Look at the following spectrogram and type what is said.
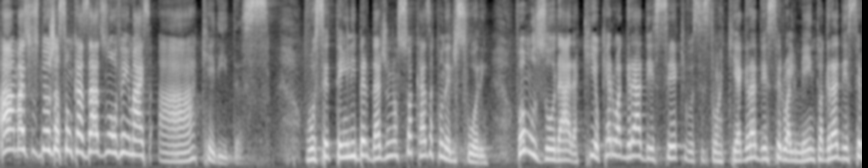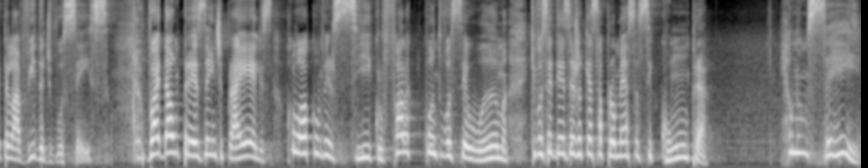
Ah, mas os meus já são casados, não ouvem mais. Ah, queridas. Você tem liberdade na sua casa quando eles forem. Vamos orar aqui. Eu quero agradecer que vocês estão aqui, agradecer o alimento, agradecer pela vida de vocês. Vai dar um presente para eles? Coloca um versículo, fala quanto você o ama, que você deseja que essa promessa se cumpra. Eu não sei.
